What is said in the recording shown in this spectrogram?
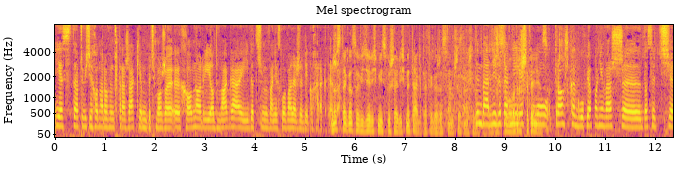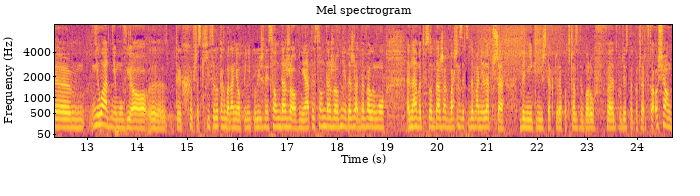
jest oczywiście honorowym strażakiem, być może e, honor i odwaga i dotrzymywanie słowa leży w jego charakterze. No z tego, co widzieliśmy i słyszeliśmy, tak, dlatego, że sam przyznał się do Tym tego, bardziej, że pewnie jest mu troszkę głupio, ponieważ e, dosyć e, nieładnie mówi o tych wszystkich instytutach badania opinii publicznej, sondażownie, a te sondażownie da- dawały mu nawet w sondażach właśnie zdecydowanie lepsze wyniki niż te, które podczas wyborów e, 20 czerwca osiągnął.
